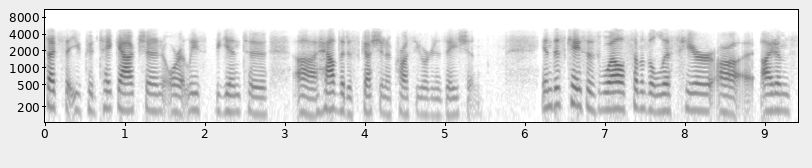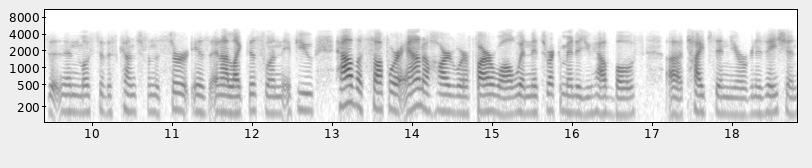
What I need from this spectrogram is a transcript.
such that you could take action or at least begin to uh, have the discussion across the organization. In this case as well, some of the lists here are items, and most of this comes from the CERT, is, and I like this one, if you have a software and a hardware firewall, when it's recommended you have both uh, types in your organization,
